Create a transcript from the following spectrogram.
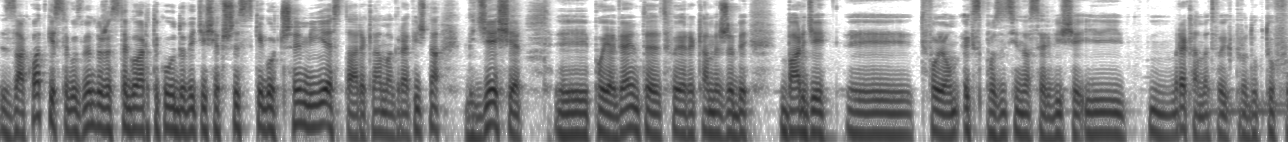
zakładki z tego względu, że z tego artykułu dowiecie się wszystkiego, czym jest ta reklama graficzna, gdzie się y, pojawiają te Twoje reklamy, żeby bardziej y, Twoją ekspozycję na serwisie i reklamę Twoich produktów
